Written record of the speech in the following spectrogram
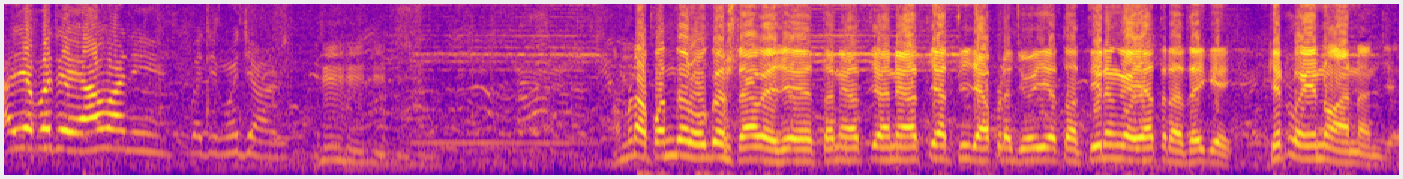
અહીંયા બધે આવવાની બધી મજા આવી. હમણાં પંદર ઓગસ્ટ આવે છે તને અત્યારે અત્યારથી જ આપણે જોઈએ તો તિરંગા યાત્રા થઈ ગઈ. કેટલો એનો આનંદ છે?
